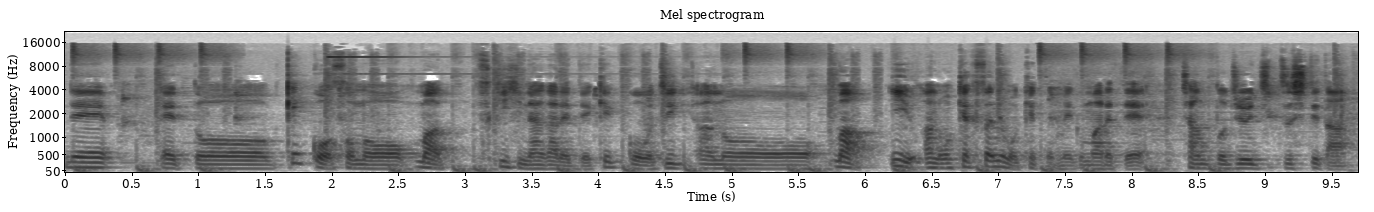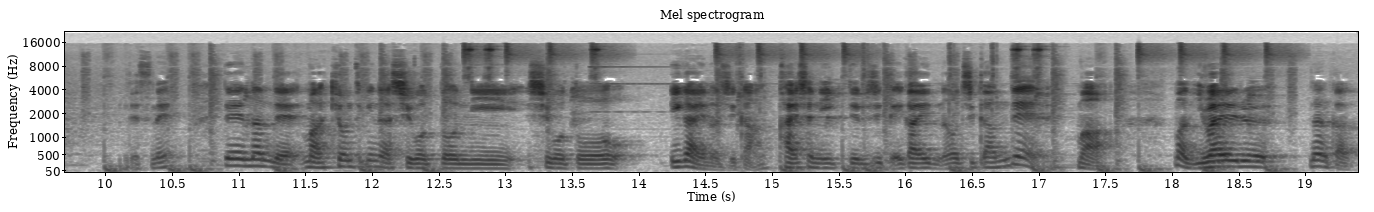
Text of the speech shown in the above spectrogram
でえっと結構そのまあ月日流れて結構じあのまあいいあのお客さんにも結構恵まれてちゃんと充実してたですね。でなんでまあ基本的には仕事に仕事以外の時間会社に行ってる時以外の時間でまあまあいわゆるなんか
